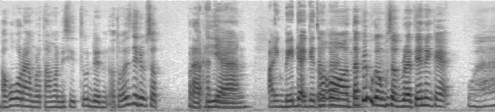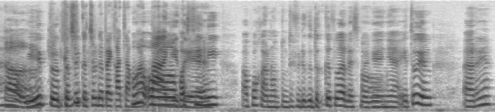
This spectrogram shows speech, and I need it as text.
Aku orang yang pertama di situ dan otomatis jadi pusat perhatian, paling beda gitu oh, kan. oh, tapi bukan pusat perhatian yang kayak wow Oh, gitu. Tapi kecil-kecil udah pakai kacamata Oh, oh, gitu pasti ya. ini apa kayak nonton TV deket-deket lah dan sebagainya. Itu yang akhirnya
